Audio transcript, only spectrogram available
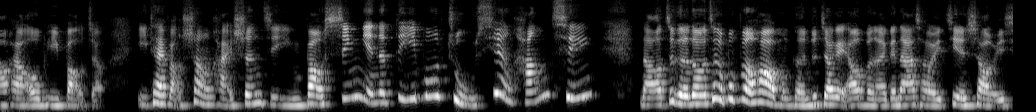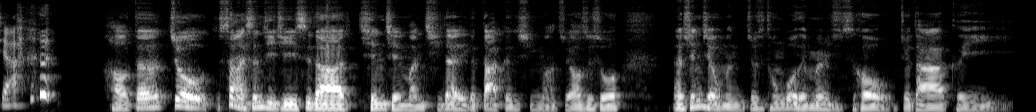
然后还有 OP 暴涨，以太坊上海升级引爆新年的第一波主线行情。然后这个都这个部分的话，我们可能就交给 Alvin 来跟大家稍微介绍一下。好的，就上海升级其实是大家先前蛮期待的一个大更新嘛，主要是说，呃，先前我们就是通过的 merge 之后，就大家可以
